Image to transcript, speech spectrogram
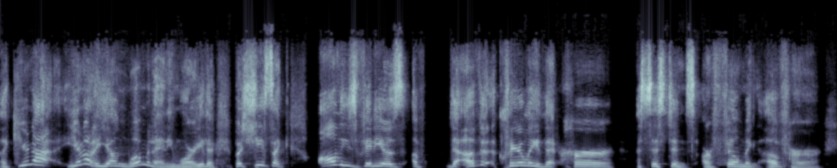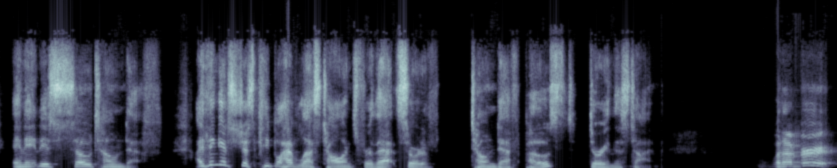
Like you're not you're not a young woman anymore either. But she's like all these videos of the other clearly that her assistants are filming of her, and it is so tone deaf. I think it's just people have less tolerance for that sort of tone deaf post during this time. whatever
